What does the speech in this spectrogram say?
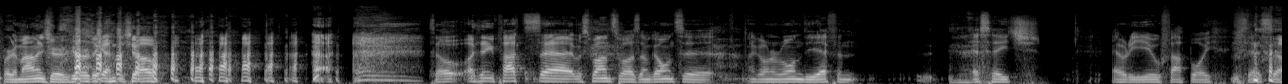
for the manager if you were to get the job. so I think Pat's uh, response was, "I'm going to I'm going to run the F and sh out of you, fat boy." He says so.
